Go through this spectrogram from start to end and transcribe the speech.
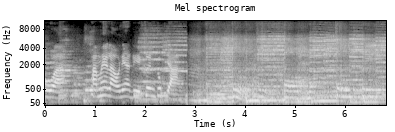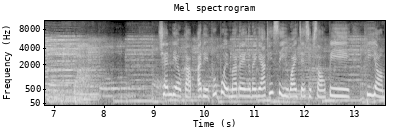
ตัวทำให้เราเนี่ยดีขึ้นทุกอย่างเช่นเดียวกับอดีตผู้ป่วยมะเร็งระยะที่ 4 วัย 72 ปี ที่ยอม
